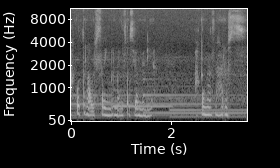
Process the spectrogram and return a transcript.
aku terlalu sering bermain sosial media, aku merasa harus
